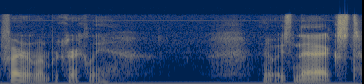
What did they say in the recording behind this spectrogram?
If I remember correctly. Anyways, next.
